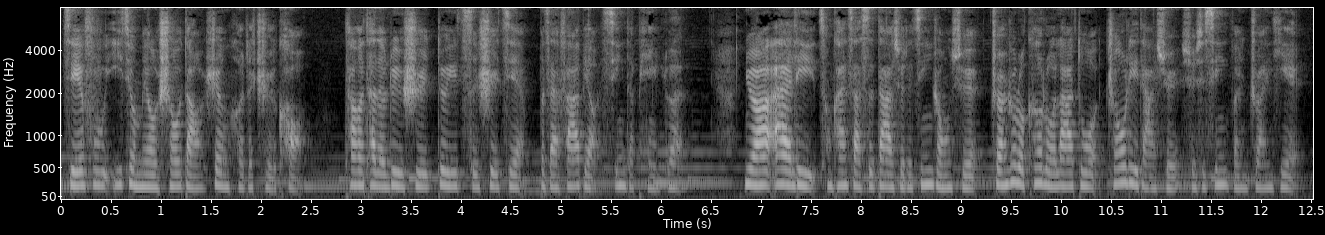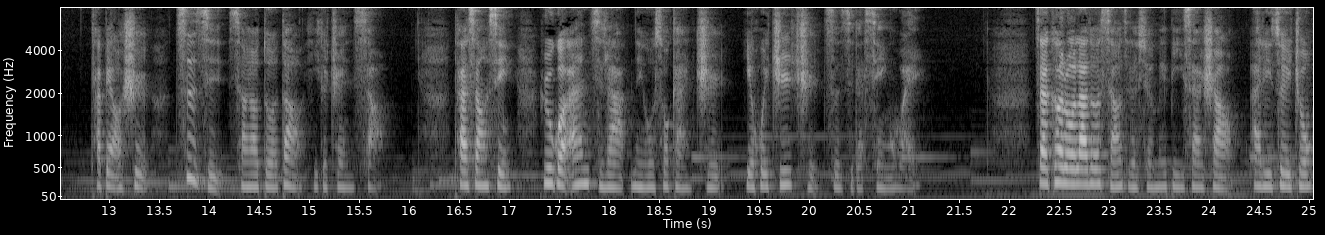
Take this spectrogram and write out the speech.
杰夫依旧没有收到任何的指控。他和他的律师对于此事件不再发表新的评论。女儿艾丽从堪萨斯大学的金融学转入了科罗拉多州立大学学习新闻专业。她表示自己想要得到一个真相。他相信，如果安吉拉能有所感知，也会支持自己的行为。在科罗拉多小姐的选美比赛上，艾丽最终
